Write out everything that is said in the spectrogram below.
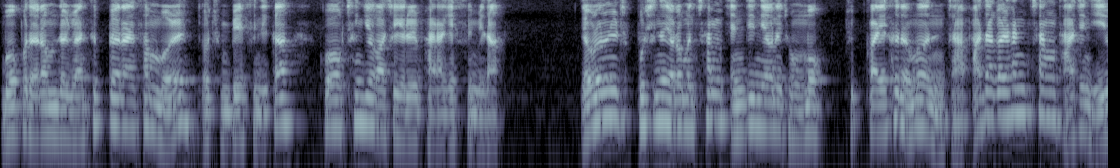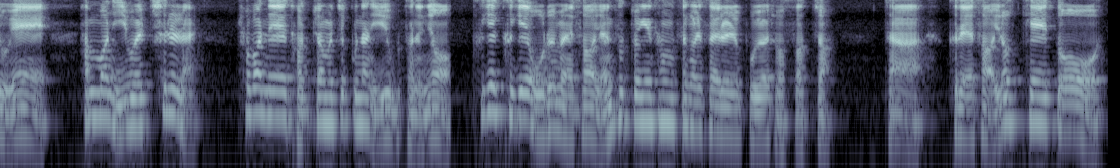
무엇보다 여러분들 위한 특별한 선물 준비했으니까 꼭 챙겨가시기를 바라겠습니다. 오늘 보시는 여러분 참 엔지니어의 종목 주가의 흐름은 자 바닥을 한창 다진 이후에 한번 2월 7일 날 초반에 저점을 찍고 난 이후부터는요 크게 크게 오르면서 연속적인 상승을세를 보여줬었죠. 자 그래서 이렇게 또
